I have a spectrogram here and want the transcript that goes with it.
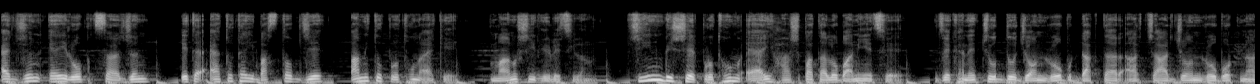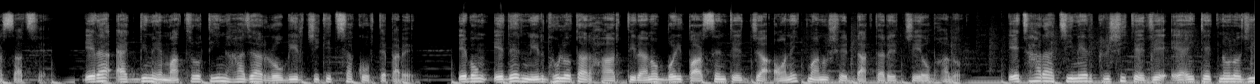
একজন এই রোগ সার্জন। এটা এতটাই বাস্তব যে আমি তো প্রথম একে, মানুষই ভেবেছিলাম। চীন বিশ্বের প্রথম এআই হাসপাতালও বানিয়েছে, যেখানে চোদ্দ জন রোবট ডাক্তার আর চারজন রোবট নার্স আছে। এরা একদিনে মাত্র তিন হাজার রোগীর চিকিৎসা করতে পারে এবং এদের নির্ভুলতার হার তিরানব্বই পার্সেন্টেজ যা অনেক মানুষের ডাক্তারের চেয়েও ভালো। এছাড়া চীনের কৃষিতে যে এআই টেকনোলজি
